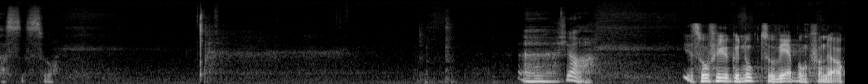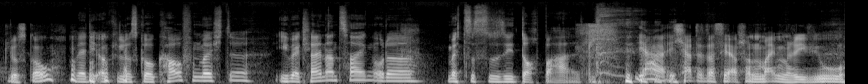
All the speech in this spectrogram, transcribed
Das ist so. Äh, ja. So viel genug zur Werbung von der Oculus Go. Wer die Oculus Go kaufen möchte, eBay Kleinanzeigen oder möchtest du sie doch behalten? Ja, ich hatte das ja schon in meinem Review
